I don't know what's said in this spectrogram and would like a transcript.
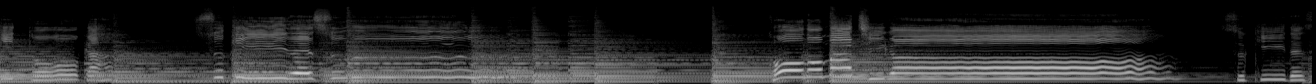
人が好きです。この街が好きです。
